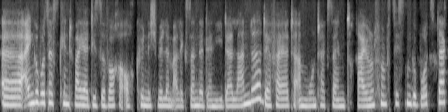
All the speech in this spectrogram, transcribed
Äh, ein Geburtstagskind war ja diese Woche auch König Willem Alexander der Niederlande. Der feierte am Montag seinen 53. Geburtstag.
